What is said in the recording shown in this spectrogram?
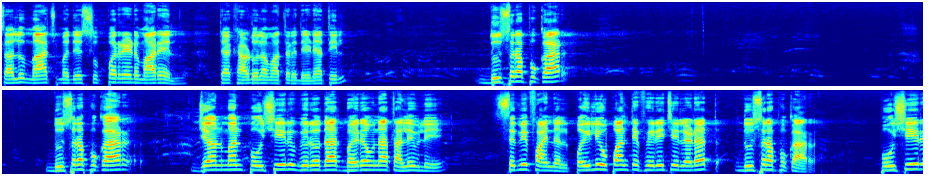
चालू मॅचमध्ये सुपर रेड मारेल त्या खेळाडूला मात्र देण्यात येईल. दुसरा पुकार दुसरा पुकार जनमन पोशीर विरोधात भैरवनाथ आलिवली सेमीफायनल पहिली उपांत्य फेरीची लढत दुसरा पुकार. पोशीर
